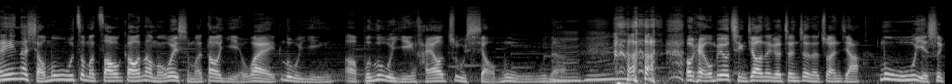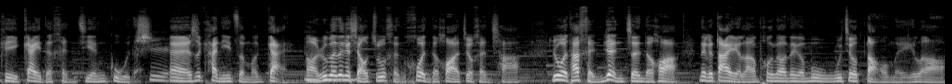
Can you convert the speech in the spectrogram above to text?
哎，那小木屋这么糟糕，那我们为什么到野外露营啊？不露营还要住小木屋呢？OK，我们有请教那个真正的专家，木屋也是可以盖得很坚固的，是，哎，是看你怎么盖啊。如果那个小猪很混的话，就很差；如果他很认真的话，那个大野狼碰到那个木屋就倒霉了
